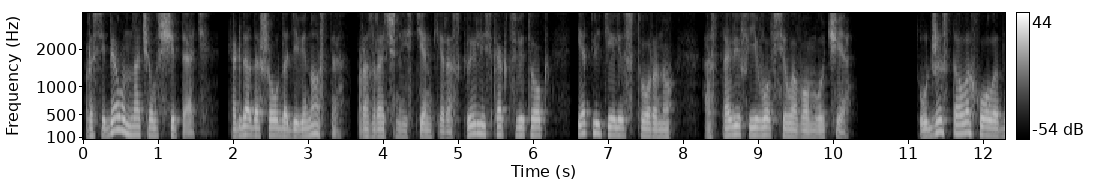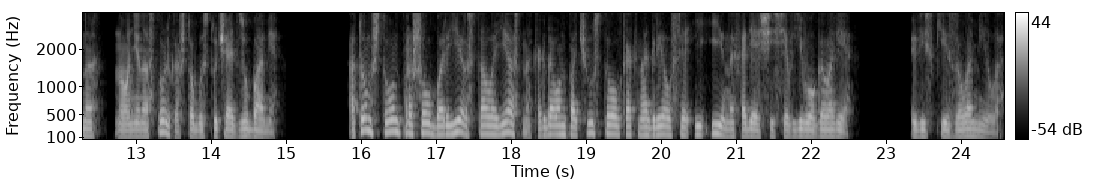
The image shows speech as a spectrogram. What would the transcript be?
Про себя он начал считать. Когда дошел до 90, прозрачные стенки раскрылись, как цветок, и отлетели в сторону, оставив его в силовом луче. Тут же стало холодно, но не настолько, чтобы стучать зубами. О том, что он прошел барьер, стало ясно, когда он почувствовал, как нагрелся ИИ, находящийся в его голове. Виски заломило.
